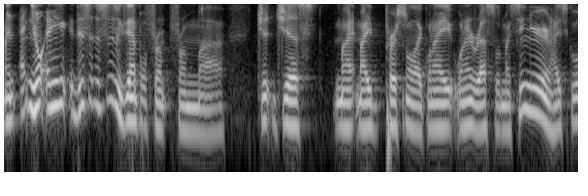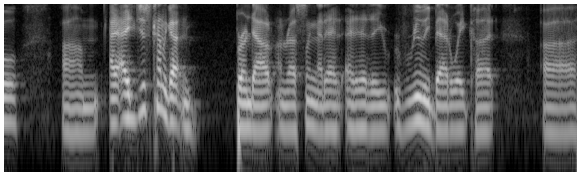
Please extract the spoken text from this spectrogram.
and, and you know and he, this is this is an example from from uh, j- just my my personal like when I when I wrestled my senior year in high school. Um, I, I just kind of gotten burned out on wrestling. I'd had, I'd had a really bad weight cut. Uh,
